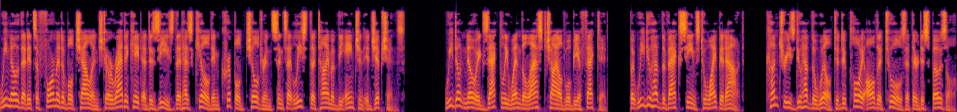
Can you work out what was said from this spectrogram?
we know that it's a formidable challenge to eradicate a disease that has killed and crippled children since at least the time of the ancient Egyptians. We don't know exactly when the last child will be affected. But we do have the vaccines to wipe it out. Countries do have the will to deploy all the tools at their disposal.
